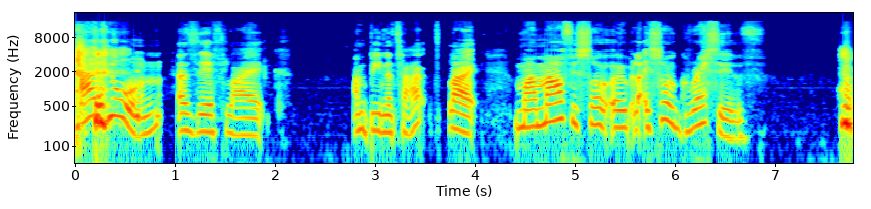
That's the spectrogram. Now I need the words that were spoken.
I yawn as if like I'm being attacked. Like my mouth is so open, like it's so aggressive, and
